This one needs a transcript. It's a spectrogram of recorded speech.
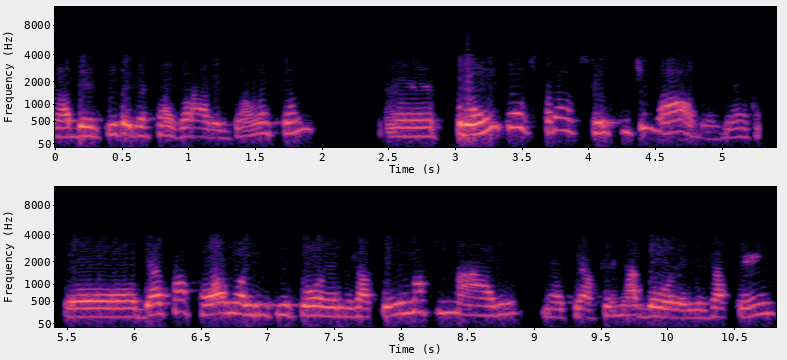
a abertura dessas áreas. Então, elas estão é, prontas para ser cultivadas. Né? É, dessa forma, o agricultor ele já tem o maquinário, né, que é a semeadora, ele já tem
